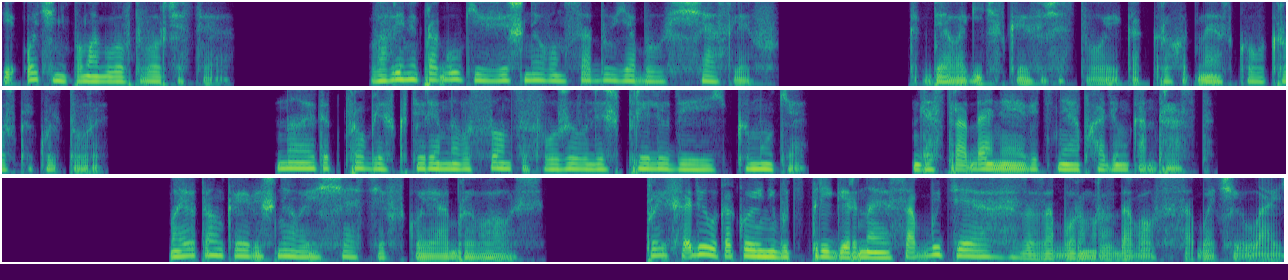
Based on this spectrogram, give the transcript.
и очень помогло в творчестве. Во время прогулки в Вишневом саду я был счастлив, как биологическое существо и как крохотный осколок русской культуры. Но этот проблеск тюремного солнца служил лишь прелюдией к муке. Для страдания ведь необходим контраст. Мое тонкое вишневое счастье вскоре обрывалось. Происходило какое-нибудь триггерное событие, за забором раздавался собачий лай.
